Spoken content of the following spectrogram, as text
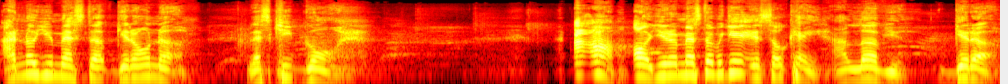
I know you messed up. Get on up. Let's keep going. oh, oh, you done messed up again? It's okay. I love you. Get up.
